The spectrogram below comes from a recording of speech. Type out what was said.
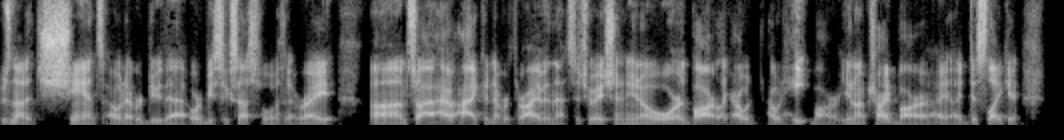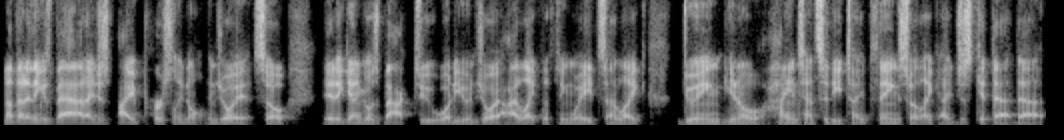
there's not a chance I would ever do that or be successful with it, right? Um, so I, I could never thrive in that situation, you know, or barre. Like I would, I would hate barre. You know, I've tried barre. I, I dislike it. Not that I think it's bad. I just, I personally don't enjoy it. So it again goes back to what do you enjoy? I like lifting weights. I like doing, you know, high intensity type things. So like I just get that that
